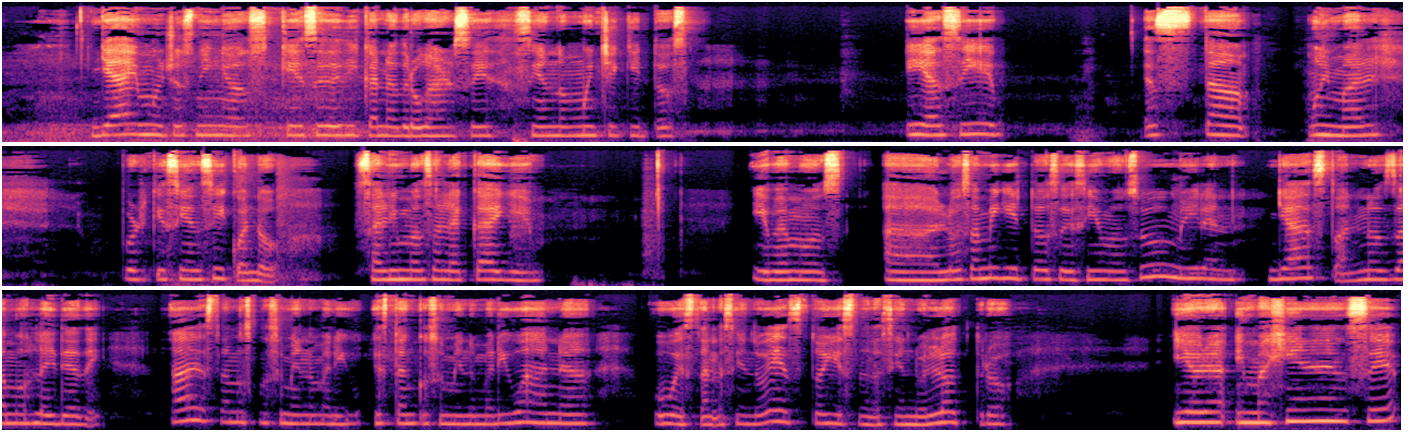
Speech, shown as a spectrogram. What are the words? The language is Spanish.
ya hay muchos niños que se dedican a drogarse siendo muy chiquitos. Y así está muy mal porque si en sí cuando salimos a la calle y vemos a los amiguitos decimos, uh, miren, ya están, nos damos la idea de, ah, estamos consumiendo están consumiendo marihuana, o están haciendo esto y están haciendo el otro. Y ahora imagínense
